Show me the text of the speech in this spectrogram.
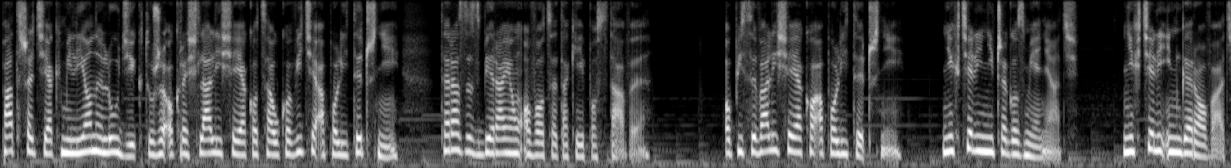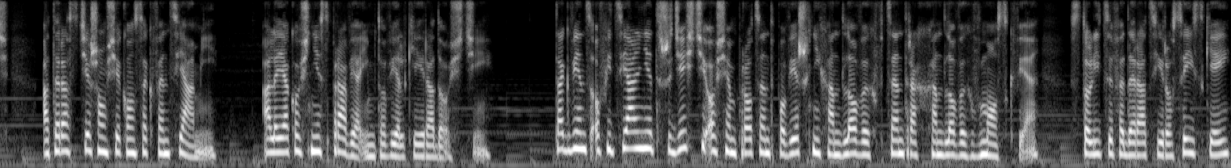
Patrzeć, jak miliony ludzi, którzy określali się jako całkowicie apolityczni, teraz zbierają owoce takiej postawy. Opisywali się jako apolityczni, nie chcieli niczego zmieniać, nie chcieli ingerować, a teraz cieszą się konsekwencjami, ale jakoś nie sprawia im to wielkiej radości. Tak więc oficjalnie 38% powierzchni handlowych w centrach handlowych w Moskwie, stolicy Federacji Rosyjskiej,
